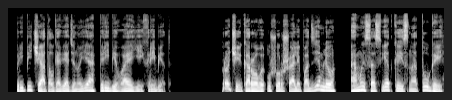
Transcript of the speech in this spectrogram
— припечатал говядину я, перебивая ей хребет. Прочие коровы ушуршали под землю, а мы со Светкой и с натугой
